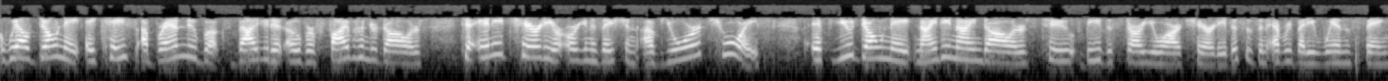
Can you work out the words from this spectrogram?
will donate a case of brand new books valued at over $500 to any charity or organization of your choice if you donate $99 to Be the Star You Are charity, this is an everybody wins thing.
